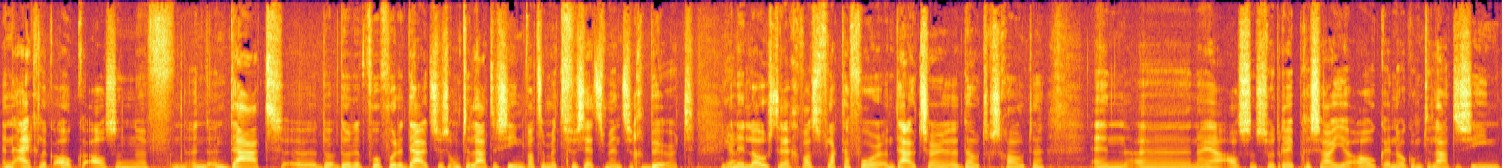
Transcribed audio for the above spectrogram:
En eigenlijk ook als een, een, een daad door, door de, voor, voor de Duitsers om te laten zien wat er met verzetsmensen gebeurt. Ja. En in Loosdrecht was vlak daarvoor een Duitser doodgeschoten. En nou ja, als een soort represaille ook. En ook om te laten zien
